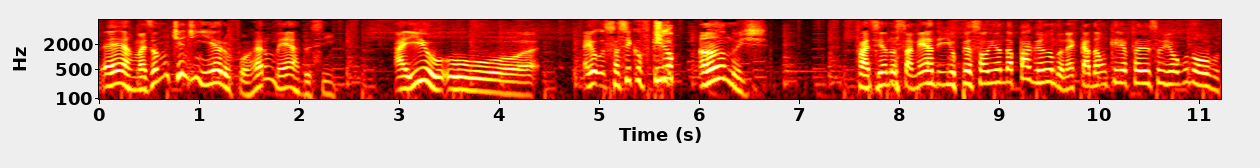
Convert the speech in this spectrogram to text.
É, mas eu não tinha dinheiro, pô, era um merda, assim. Aí o. o... Eu só sei que eu fiquei anos fazendo essa merda e o pessoal ia andar pagando, né? Cada um queria fazer seu jogo novo.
